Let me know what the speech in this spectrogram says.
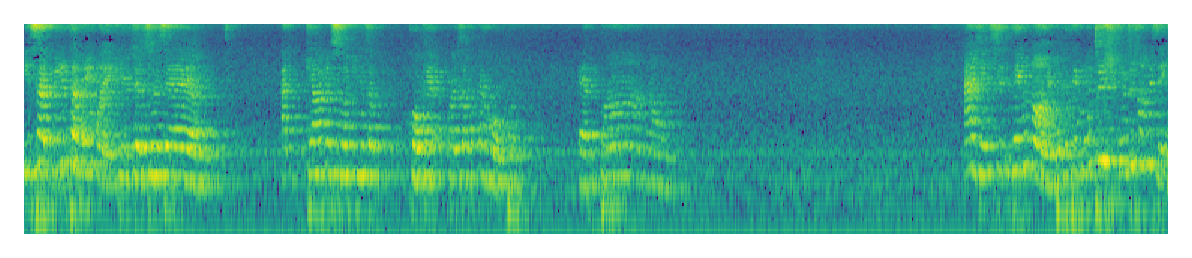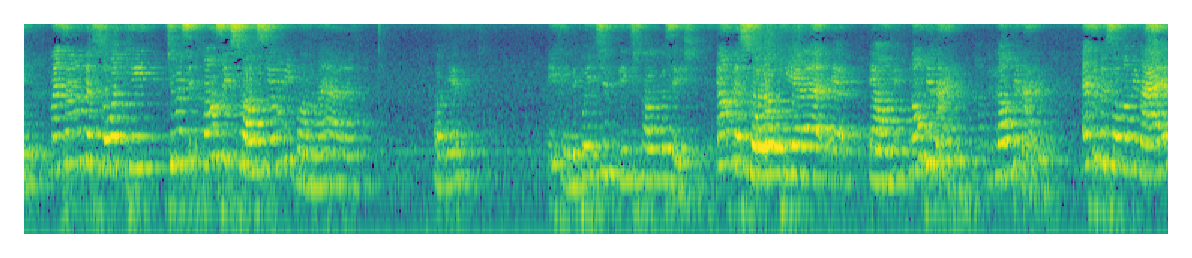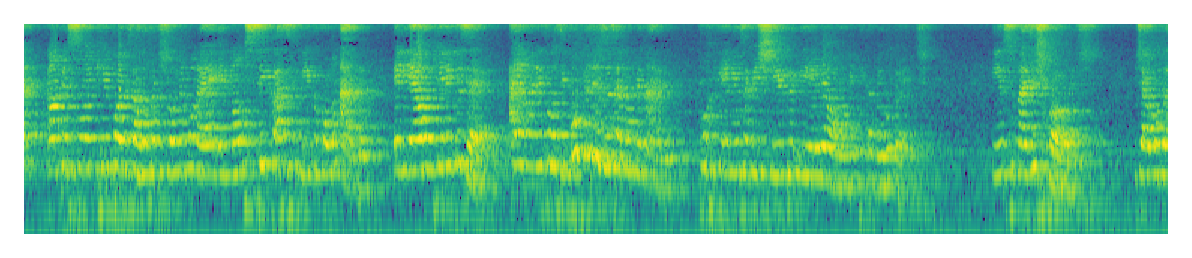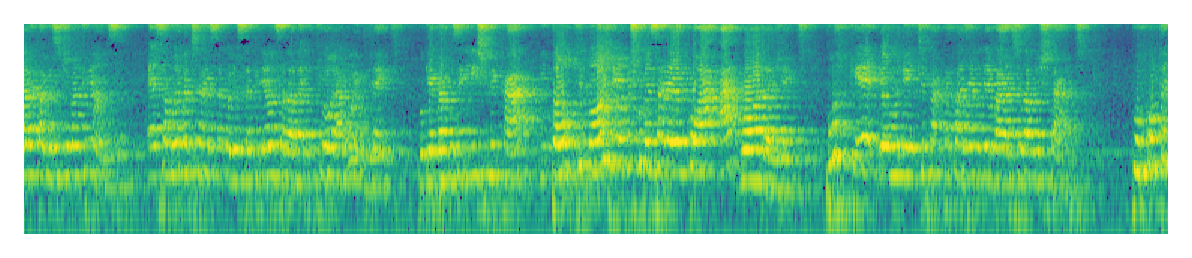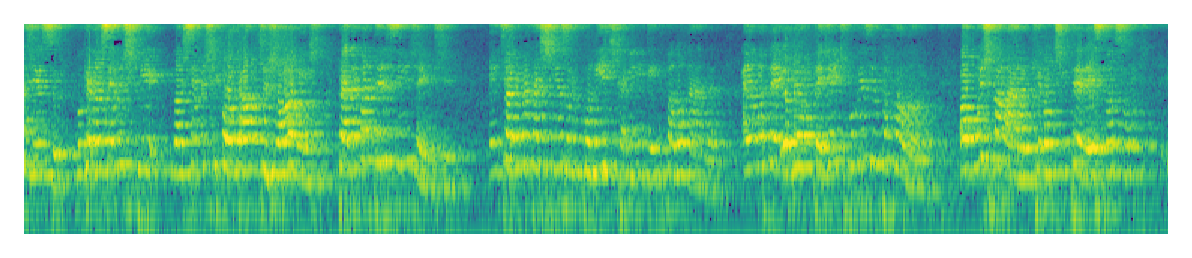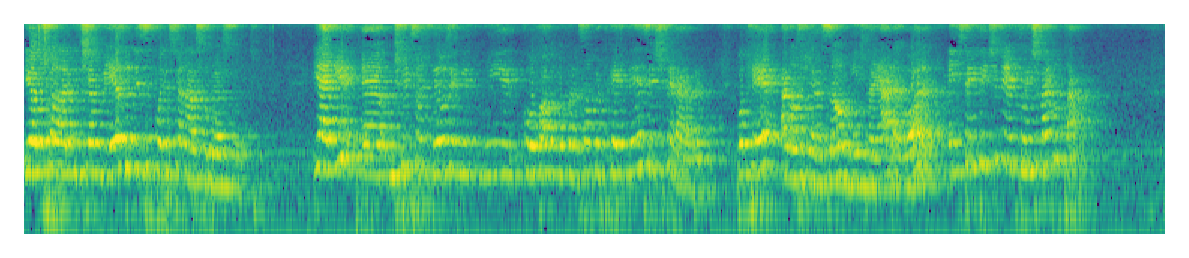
E sabia também, mãe, que Jesus é aquela pessoa que usa qualquer, usar qualquer roupa. É pan, não. Ai, gente, tem um nome, porque tem muitos, muitos nomezinhos. Mas é uma pessoa que, tipo assim, pansexual, se eu não me engano, né, Ara? Ok? Enfim, depois a gente, a gente fala com vocês. É uma pessoa que é, é, é homem não binário. Não binário. Essa pessoa não binária é uma pessoa que pode usar roupa de homem e mulher e não se classifica como nada. Ele é o que ele quiser. Aí a Maria falou assim, por que Jesus é não binário? Porque ele usa vestido e ele é homem tem cabelo grande. Isso nas escolas. Já mudar a cabeça de uma criança. Essa mãe vai tirar isso da cabeça da criança, ela vai ter que orar muito, gente. Porque é para conseguir explicar, então, que nós venhamos começar a ecoar agora, gente. Por que eu, a gente está fazendo debate lá no Start? Por conta disso. Porque nós temos que, nós temos que colocar nossos jovens para debater sim, gente. A gente abriu uma caixinha sobre política e ninguém falou nada. Aí eu, botei, eu perguntei, gente, por que vocês não estão falando? Alguns falaram que não tinha interesse no assunto e outros falaram que tinha medo de se posicionar sobre o assunto. E aí, é, o Espírito Santo de Deus ele me colocou no meu coração que eu fiquei desesperada. Porque a nossa geração, minha de Nayara agora, a gente tem entendimento, então a gente vai lutar.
